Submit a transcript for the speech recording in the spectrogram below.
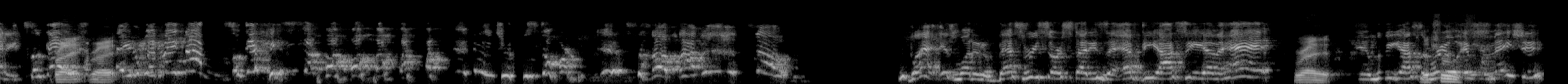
addicts, okay? Right, right. They with McDonald's, okay? So it's a true story. So, so, but it's one of the best research studies that FDIC ever had. Right. And we got some the real truth. information.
